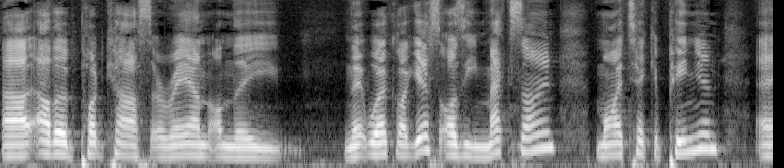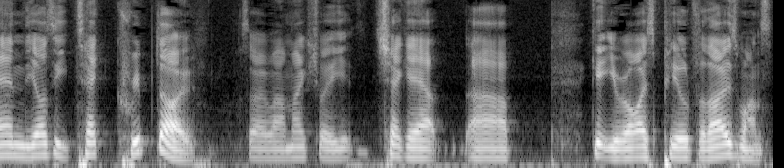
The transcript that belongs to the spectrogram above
Uh, other podcasts around on the network, I guess. Aussie Mac Zone, My Tech Opinion, and the Aussie Tech Crypto. So uh, make sure you check out, uh, get your eyes peeled for those ones.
